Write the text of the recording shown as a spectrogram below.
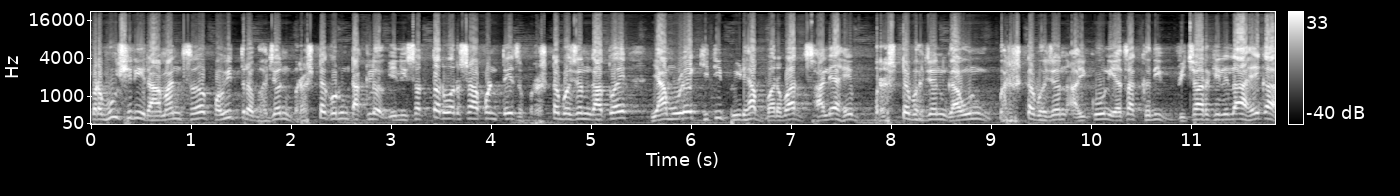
प्रभू श्री रामांचं पवित्र भजन भ्रष्ट करून टाकलं. गेली सत्तर वर्ष आपण तेच भ्रष्ट भजन गातोय. यामुळे किती पिढ्या बर्बाद झाल्या हे भ्रष्ट भजन गाऊन भ्रष्ट भजन ऐकून याचा कधी विचार केलेला आहे का?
